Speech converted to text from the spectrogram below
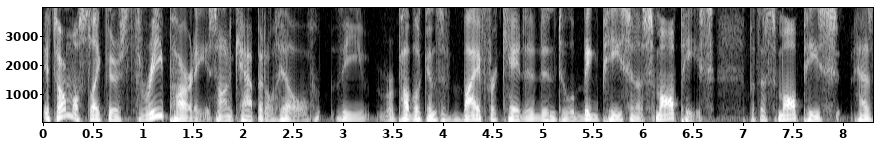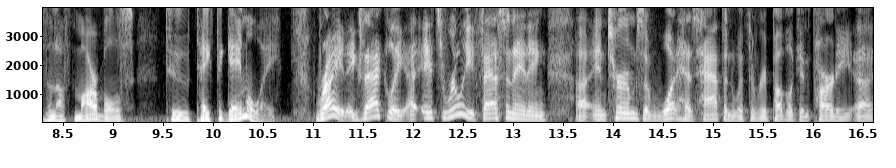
It's almost like there's three parties on Capitol Hill. The Republicans have bifurcated into a big piece and a small piece but the small piece has enough marbles to take the game away. Right, exactly. Uh, it's really fascinating uh, in terms of what has happened with the Republican Party. Uh,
